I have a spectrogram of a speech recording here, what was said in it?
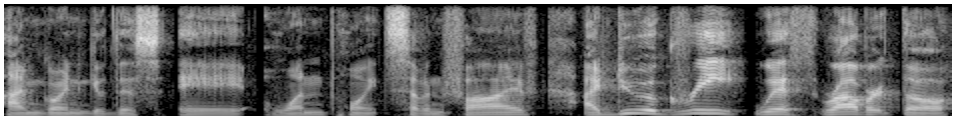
I'm going to give this a 1.75. I do agree with Robert, though.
